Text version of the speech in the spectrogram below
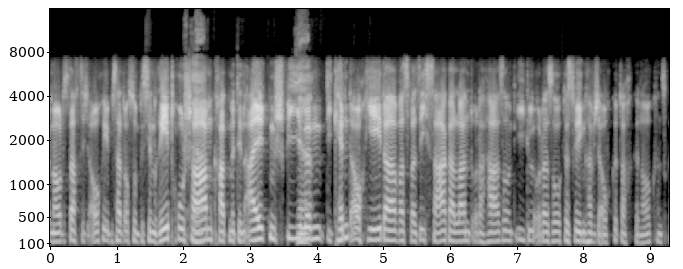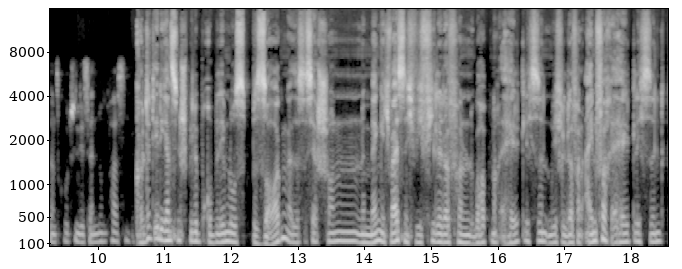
Genau, das dachte ich auch eben. Es hat auch so ein bisschen Retro-Charme, ja. gerade mit den alten Spielen. Ja. Die kennt auch jeder, was weiß ich, Sagerland oder Hase und Igel oder so. Deswegen habe ich auch gedacht, genau, könnte es ganz gut in die Sendung passen. Konntet ihr die ganzen Spiele problemlos besorgen? Also es ist ja schon eine Menge. Ich weiß nicht, wie viele davon überhaupt noch erhältlich sind und wie viele davon einfach erhältlich sind.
